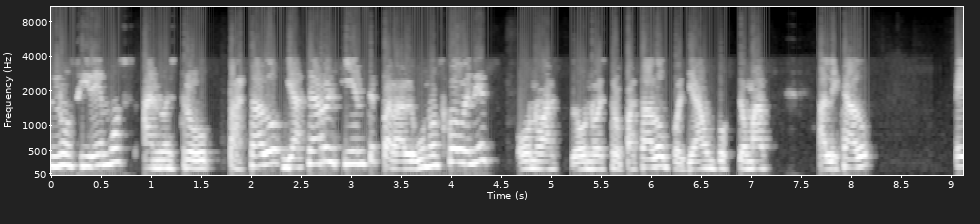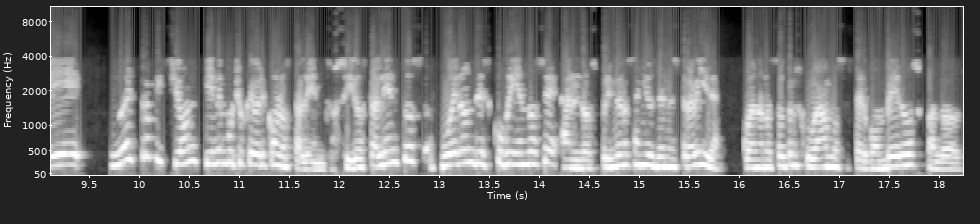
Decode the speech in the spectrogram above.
nos iremos a nuestro pasado, ya sea reciente para algunos jóvenes o, nuestro pasado, pues ya un poquito más alejado. Eh, nuestra misión tiene mucho que ver con los talentos y los talentos fueron descubriéndose en los primeros años de nuestra vida, cuando nosotros jugábamos a ser bomberos, cuando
